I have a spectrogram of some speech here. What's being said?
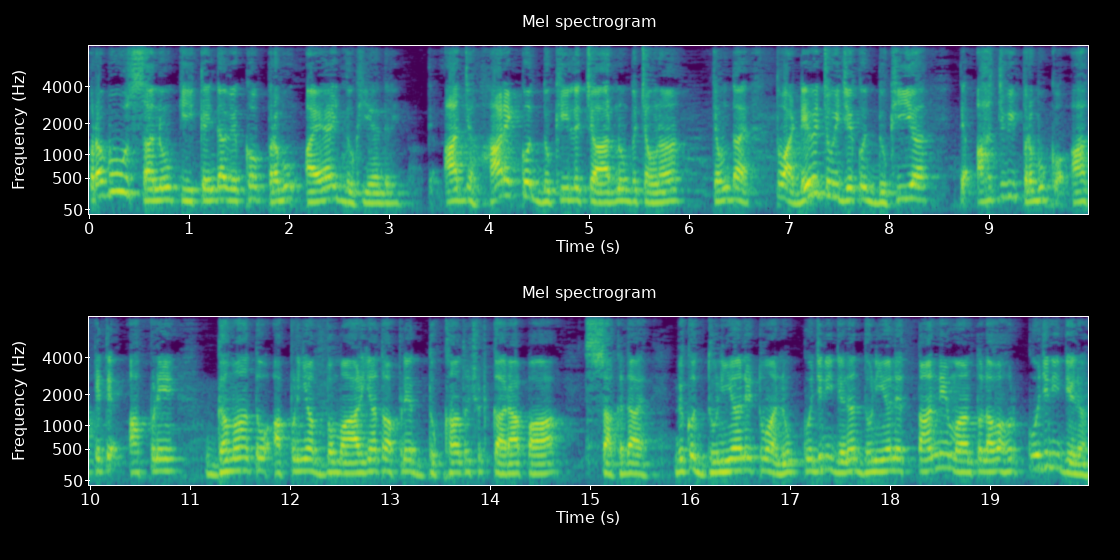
ਪ੍ਰਭੂ ਸਾਨੂੰ ਕੀ ਕਹਿੰਦਾ ਵੇਖੋ? ਪ੍ਰਭੂ ਆਇਆ ਹੀ ਦੁਖੀਆਂ ਦੇ ਲਈ। ਤੇ ਅੱਜ ਹਰ ਇੱਕ ਕੋ ਦੁਖੀ ਲਚਾਰ ਨੂੰ ਬਚਾਉਣਾ ਚਾਹੁੰਦਾ ਹੈ। ਤੁਹਾਡੇ ਵਿੱਚ ਵੀ ਜੇ ਕੋਈ ਦੁਖੀ ਆ ਤੇ ਅੱਜ ਵੀ ਪ੍ਰਭੂ ਕੋ ਆ ਕੇ ਤੇ ਆਪਣੇ ਗਮਾਂ ਤੋਂ, ਆਪਣੀਆਂ ਬਿਮਾਰੀਆਂ ਤੋਂ, ਆਪਣੇ ਦੁੱਖਾਂ ਤੋਂ ਛੁਟਕਾਰਾ ਪਾ ਸਕਦਾ ਹੈ। ਵੇਖੋ, ਦੁਨੀਆ ਨੇ ਤੁਹਾਨੂੰ ਕੁਝ ਨਹੀਂ ਦੇਣਾ, ਦੁਨੀਆ ਨੇ ਤਾਨੇ ਮਾਨ ਤੋਂ ਇਲਾਵਾ ਹੋਰ ਕੁਝ ਨਹੀਂ ਦੇਣਾ।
